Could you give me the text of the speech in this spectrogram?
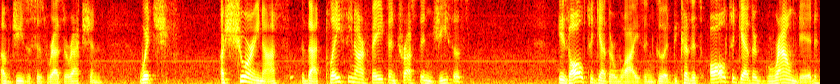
of Jesus' resurrection, which assuring us that placing our faith and trust in Jesus is altogether wise and good because it's altogether grounded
